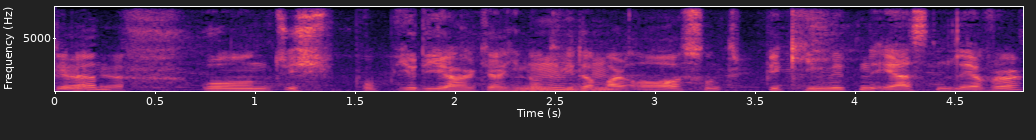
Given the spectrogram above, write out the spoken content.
ja, drinnen. Und ich probiere die halt ja hin und Mhm. wieder mal aus. Und beginne mit dem ersten Level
